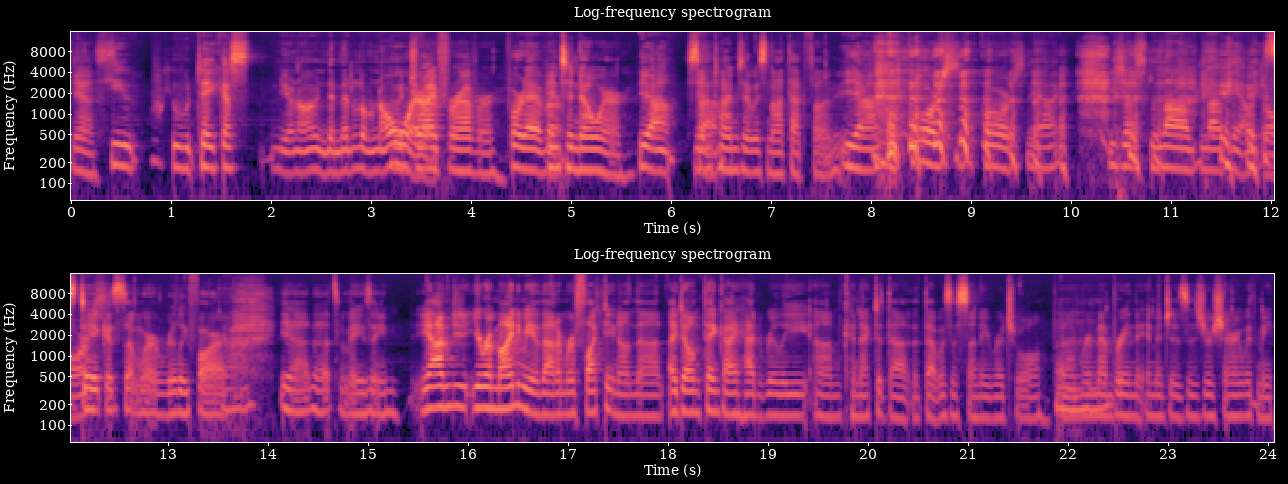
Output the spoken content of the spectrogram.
Yes. He he would take us, you know, in the middle of We nowhere. would drive forever forever. into nowhere. yeah. yeah. Sometimes it was not that fun. Yeah, of course, course. Yeah, he just loved, loved the outdoors. take us somewhere really far. Yeah. Yeah, that's amazing. Yeah, I'm, you're reminding me of that. I'm reflecting on that. I don't think I had really um, connected that that that was a Sunday ritual, but Mm-hmm. I'm remembering the images as you're sharing with me.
